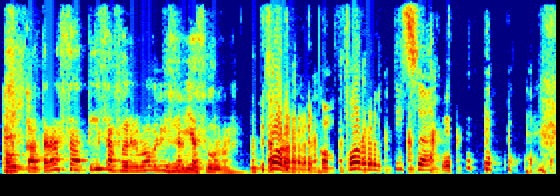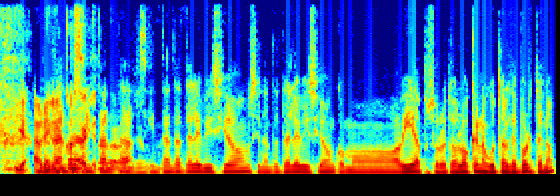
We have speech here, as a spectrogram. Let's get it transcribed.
con Catraza, Tiza, Ferrimóvil y Sevilla Sur. For, con Fortiza. y a mí Hombre, una antes cosa sin, tanta, sin tanta televisión, sin tanta televisión como había, sobre todo los que nos gusta el deporte, ¿no?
